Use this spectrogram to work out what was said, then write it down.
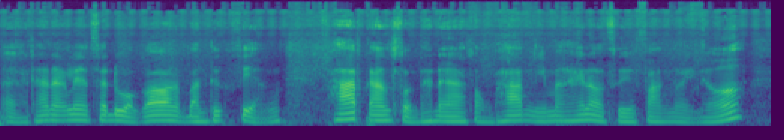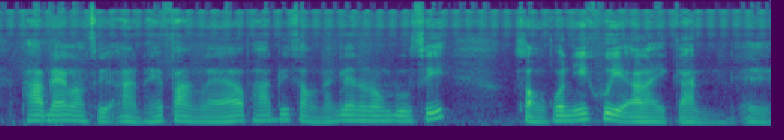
เออถ้านักเรียนสะดวกก็บันทึกเสียงภาพการสนทนาสองภาพนี้มาให้เราสื่อฟังหน่อยเนาะภาพแรกเราสื่ออ่านให้ฟังแล้ว ภาพที่สองนักเรียนลองดูซิสองคนนี้คุยอะไรกันเออ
